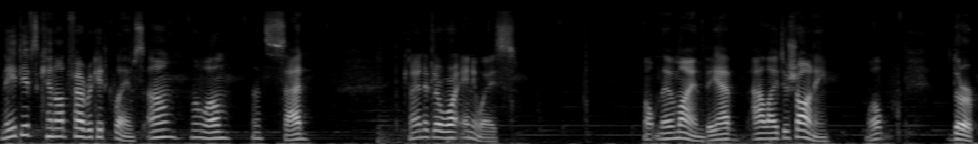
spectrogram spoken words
Natives cannot fabricate claims. Oh, oh well, that's sad. Can I declare war anyways? Well, never mind. They have allied to Shawnee. Well, derp.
